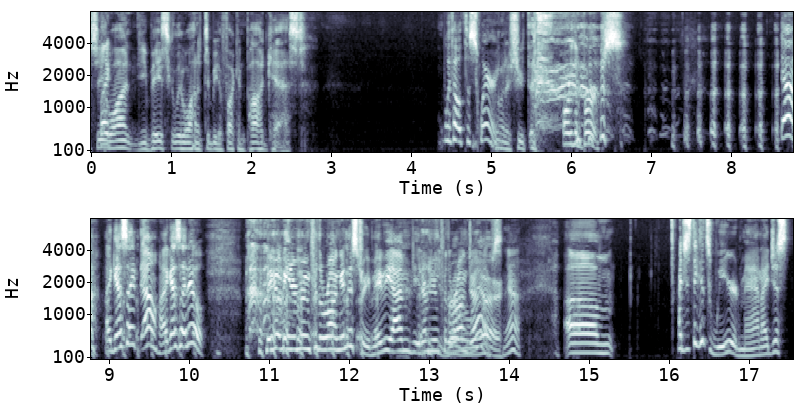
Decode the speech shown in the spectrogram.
So Like, you want you basically want it to be a fucking podcast. without the swearing. You want to shoot that? or the burps yeah i guess i no i guess i do. Maybe i'm interviewing for the wrong industry. Maybe i'm interviewing for the wrong jobs. are. yeah. Um i just think it's weird man. I just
